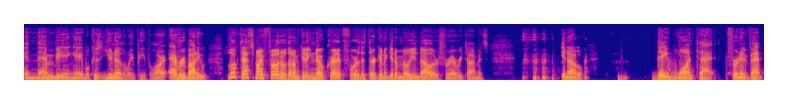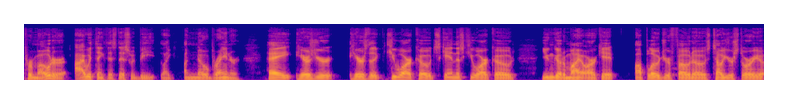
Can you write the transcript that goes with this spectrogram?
and them being able, because you know the way people are. Everybody, look, that's my photo that I'm getting no credit for, that they're going to get a million dollars for every time it's, you know, they want that for an event promoter. I would think this this would be like a no brainer. Hey, here's your here's the QR code. Scan this QR code. You can go to MyArkit, upload your photos, tell your story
